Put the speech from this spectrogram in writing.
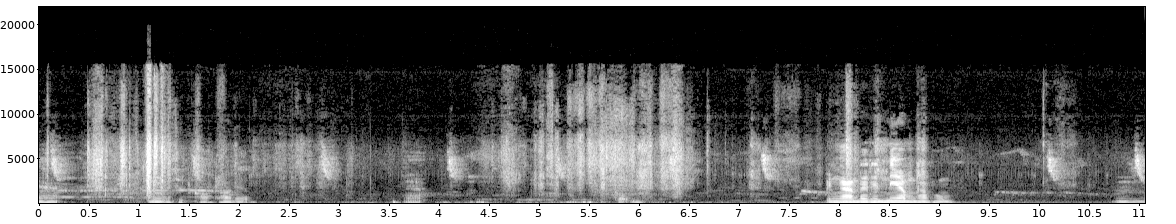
นะฮะนี่ชุดขอท่อเดิมนะฮะผมเป็นงานไทเทเนียมครับผมอืม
